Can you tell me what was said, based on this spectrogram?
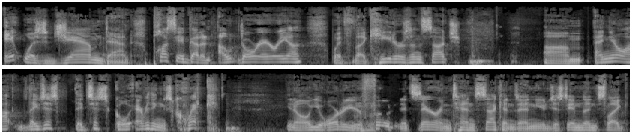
It was jammed, Dan. Plus, they've got an outdoor area with like heaters and such. Um, and you know, they just they just go. Everything's quick. You know, you order your food and it's there in ten seconds, and you just and it's like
